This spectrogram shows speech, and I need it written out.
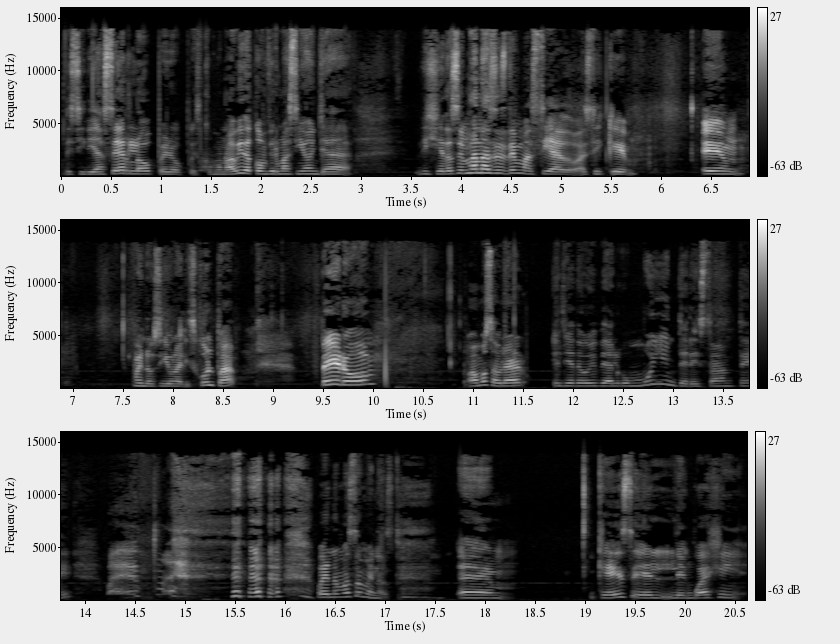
decidí hacerlo, pero pues como no ha habido confirmación, ya dije dos semanas es demasiado, así que, eh, bueno, sí, una disculpa, pero vamos a hablar el día de hoy de algo muy interesante, bueno, más o menos, eh, que es el lenguaje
